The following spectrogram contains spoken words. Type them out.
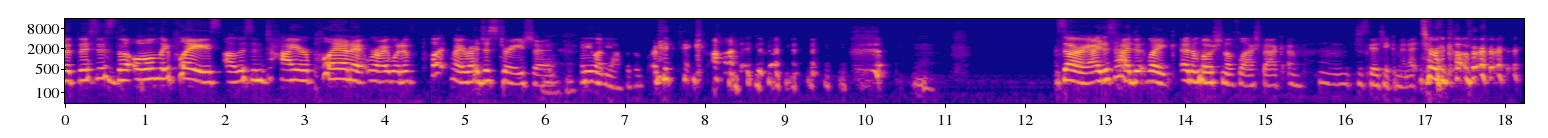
but this is the only place on this entire planet where I would have put my registration. Mhm. And he let me off with the warning, thank God. Sorry, I just had like an emotional flashback. I'm just gonna take a minute to recover.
